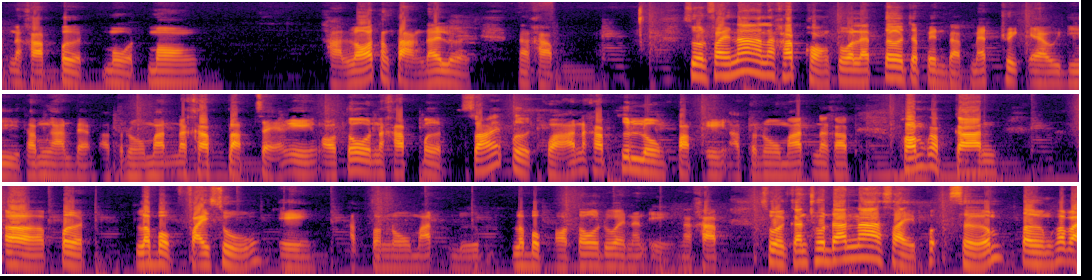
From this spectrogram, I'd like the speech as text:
ดนะครับ เปิดโหมดมอง ฐานล้อต่างๆ ได้เลยนะครับส่วนไฟหน้านะครับของตัว Raptor จะเป็นแบบ Matrix LED ทำงานแบบอัตโนมัตินะครับปรับแสงเองออโต้นะครับเปิดซ้ายเปิดขวานะครับขึ้นลงปรับเองอัตโนมัตินะครับพร้อมกับการเเปิดระบบไฟสูงเองอัตโนมัติ หรือระบบออโต้ด้วยนั่นเองนะครับส่วนกันชนด้านหน้าใส่เสริมเติมเข้าไป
